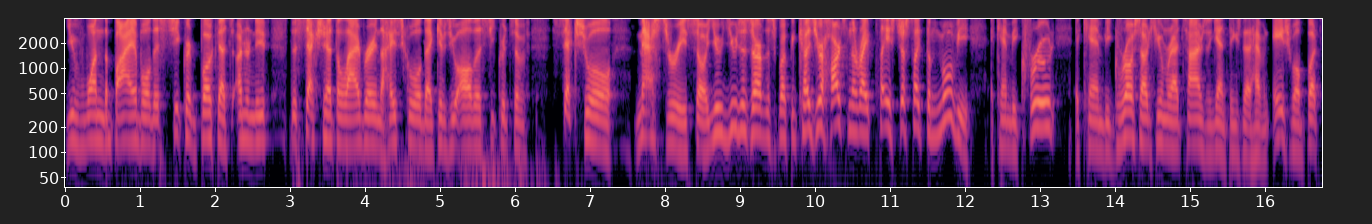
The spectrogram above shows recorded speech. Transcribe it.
You've won the Bible, this secret book that's underneath the section at the library in the high school that gives you all the secrets of sexual mastery. So you you deserve this book because your heart's in the right place, just like the movie. It can be crude, it can be gross out humor at times, and again, things that haven't aged well. But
